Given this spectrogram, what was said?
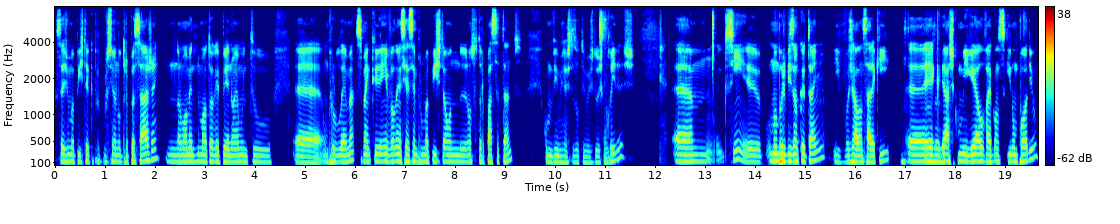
que seja uma pista que proporcione ultrapassagem. Normalmente no MotoGP não é muito uh, um problema, se bem que em Valência é sempre uma pista onde não se ultrapassa tanto, como vimos nestas últimas duas corridas. Um, sim, eh, uma previsão que eu tenho, e vou já lançar aqui, é que acho que o Miguel vai conseguir um pódio.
